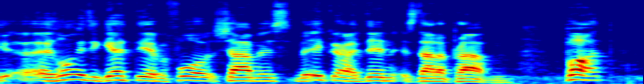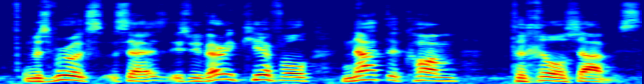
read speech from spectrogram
as long as you get there before Shabbos, Me'ikar Adin is not a problem. But, Mishnah Berurah says, you should be very careful not to come to Chil Shabbos.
